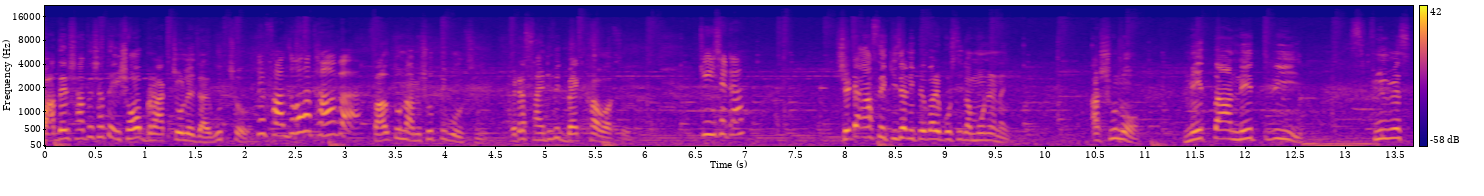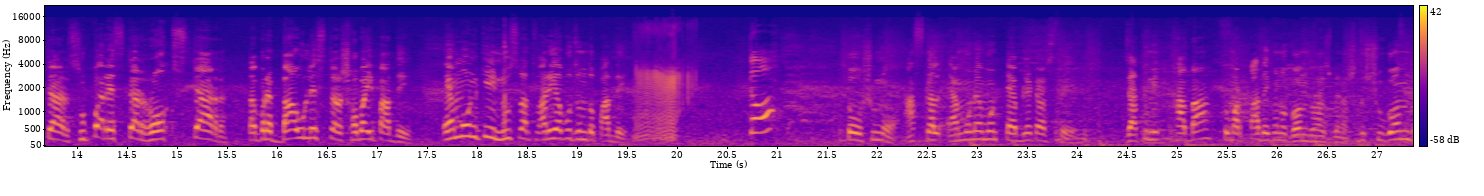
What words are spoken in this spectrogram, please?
পাদের সাথে সাথে এইসব রাগ চলে যায় বুঝছ? তুমি ফালতু কথা থামাবা। ফালতু না আমি সত্যি বলছি। এটা সাইন্টিফিক ব্যাখ্যাও আছে। কি সেটা? সেটা আছে কি জানি পেপারে পড়ছিলাম মনে নাই। আর শুনো নেতা নেত্রী film star super star rock star তারপরে বাউল স্টার সবাই পাদে। এমনকি নুসরাত ফারিয়া পর্যন্ত পাদে। তো? তো শুনো আজকাল এমন এমন ট্যাবলেট আসছে যা তুমি খাবা তোমার পাদে কোনো গন্ধ আসবে না শুধু সুগন্ধ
